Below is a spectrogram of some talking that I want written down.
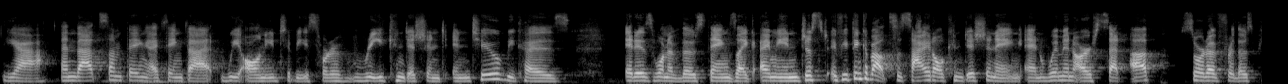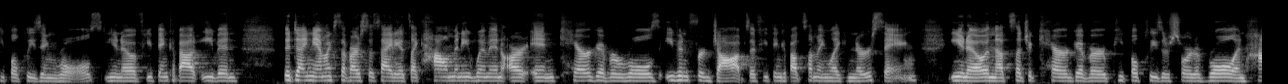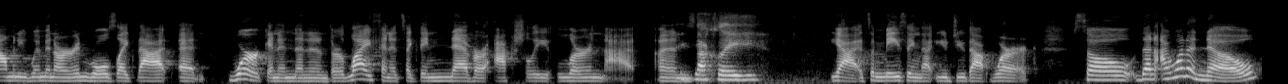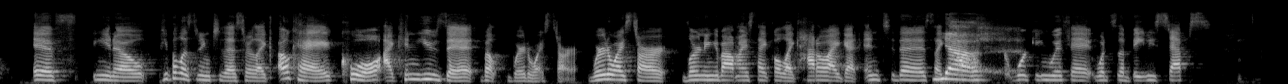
Yeah. And that's something I think that we all need to be sort of reconditioned into because it is one of those things like i mean just if you think about societal conditioning and women are set up sort of for those people pleasing roles you know if you think about even the dynamics of our society it's like how many women are in caregiver roles even for jobs. If you think about something like nursing you know and that's such a caregiver people pleaser sort of role and how many women are in roles like that at work and, and then in their life and it's like they never actually learn that. And exactly. Yeah it's amazing that you do that work so then I want to know if, you know, people listening to this are like, okay, cool, I can use it, but where do I start? Where do I start learning about my cycle? Like, how do I get into this? Like, yeah. working with it? What's the baby steps?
